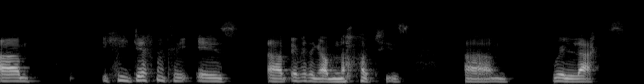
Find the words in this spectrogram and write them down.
Um, he definitely is um, everything I'm not. He's um, relaxed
